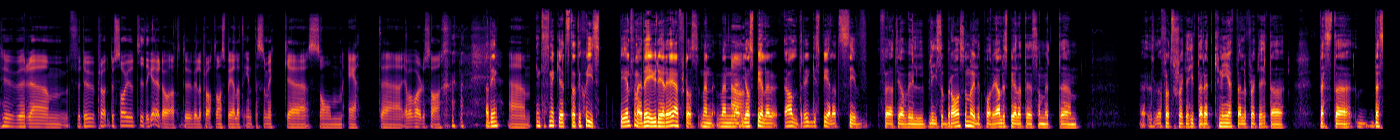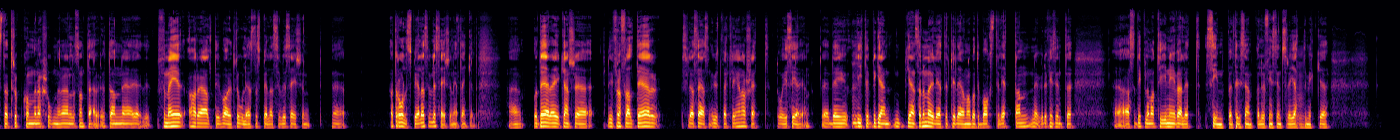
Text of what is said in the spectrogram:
hur, um, för du, du sa ju tidigare idag att du ville prata om spelet inte så mycket som ett, ja vad var det du sa? ja, det är in, um, inte så mycket ett strategispel för mig, det är ju det det är förstås. Men, men uh. jag spelar, aldrig spelat Civ för att jag vill bli så bra som möjligt på det. Jag har aldrig spelat det som ett um, för att försöka hitta rätt knep eller försöka hitta bästa, bästa truppkombinationerna eller sånt där. Utan uh, för mig har det alltid varit roligast att spela Civilization, uh, att rollspela Civilization helt enkelt. Uh, och där är ju kanske, det är framförallt där skulle jag säga som utvecklingen har skett då i serien. Det är ju mm. lite begränsade möjligheter till det om man går tillbaka till ettan nu. Det finns inte, eh, alltså diplomatin är väldigt simpel till exempel. Det finns inte så mm. jättemycket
